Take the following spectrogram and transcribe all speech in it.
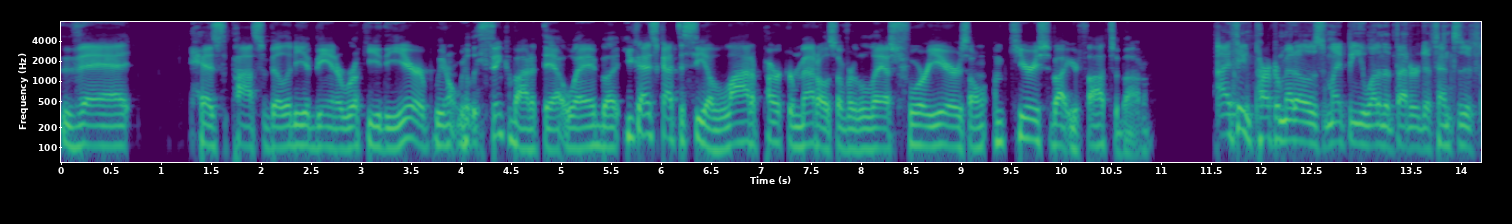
that has the possibility of being a rookie of the year. We don't really think about it that way, but you guys got to see a lot of Parker Meadows over the last four years. I'm curious about your thoughts about him. I think Parker Meadows might be one of the better defensive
